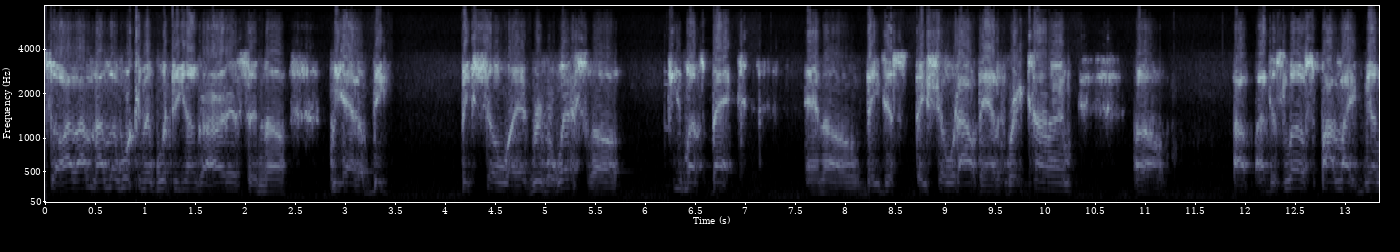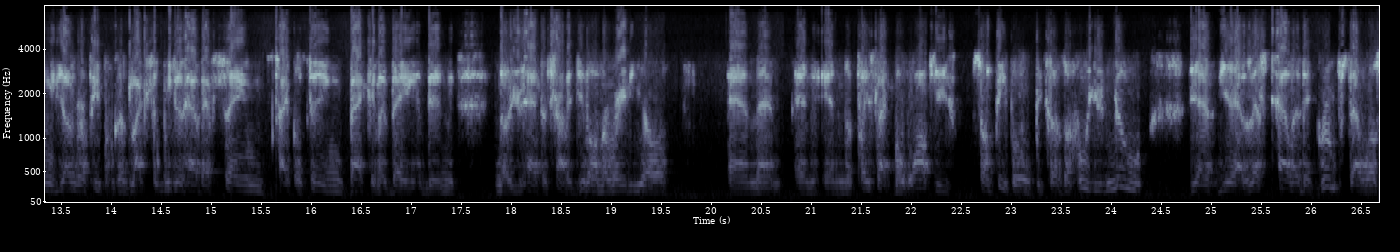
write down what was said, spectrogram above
so I, I, I love working with the younger artists, and uh, we had a big, big show at River West uh, a few months back, and uh, they just they showed out. They had a great time. Uh, I, I just love spotlight young younger people because, like I said, we didn't have that same type of thing back in the day, and then you know you had to try to get on the radio, and then and in a place like Milwaukee, some people because of who you knew, you had you had less talented groups that was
